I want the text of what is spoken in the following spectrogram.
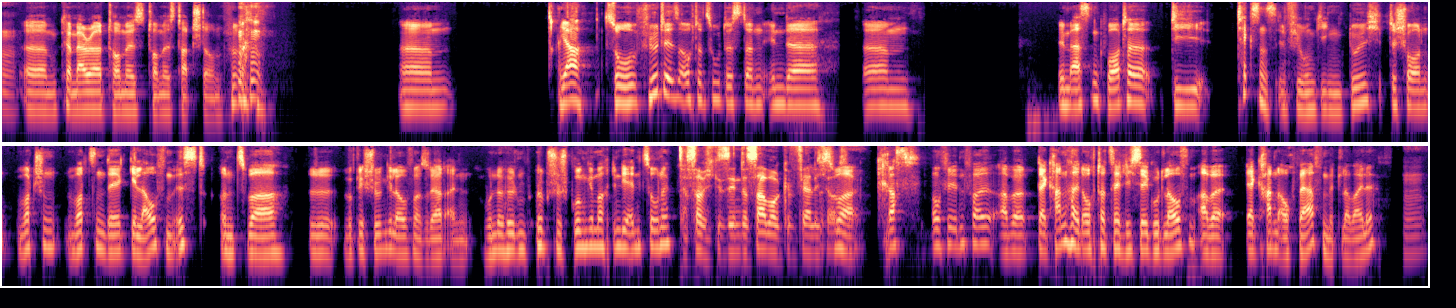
Hm. Ähm, Camara, Thomas, Thomas, Touchdown. ähm, ja, so führte es auch dazu, dass dann in der ähm, im ersten Quarter die Texans in Führung gingen durch Deshaun Watson, Watson, der gelaufen ist. Und zwar äh, wirklich schön gelaufen. Also der hat einen wunderhübschen Sprung gemacht in die Endzone. Das habe ich gesehen, das sah aber gefährlich das aus. Das war krass auf jeden Fall, aber der kann halt auch tatsächlich sehr gut laufen, aber er kann auch werfen mittlerweile. Mhm.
